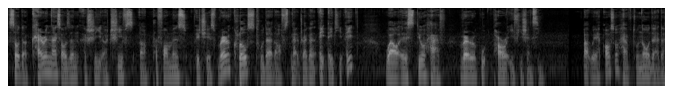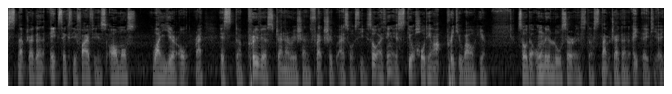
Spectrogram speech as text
so the Kirin 9000 actually achieves a performance which is very close to that of Snapdragon 888, while it still have very good power efficiency. But we also have to know that the Snapdragon 865 is almost one year old, right? It's the previous generation flagship SoC. So I think it's still holding up pretty well here. So the only loser is the Snapdragon 888.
